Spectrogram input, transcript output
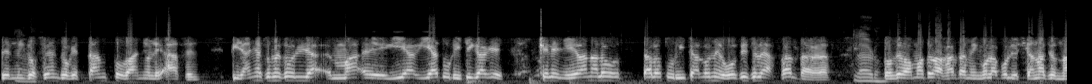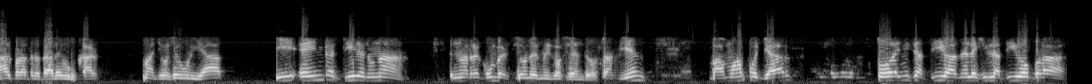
del microcentro que tanto daño le hacen. Pirañas son esos guía, guía, turística que, que le llevan a los, a los turistas a los negocios y se les asalta, ¿verdad? Claro. Entonces vamos a trabajar también con la Policía Nacional para tratar de buscar mayor seguridad y, e invertir en una una reconversión del microcentro. También vamos a apoyar toda iniciativa en el legislativo para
